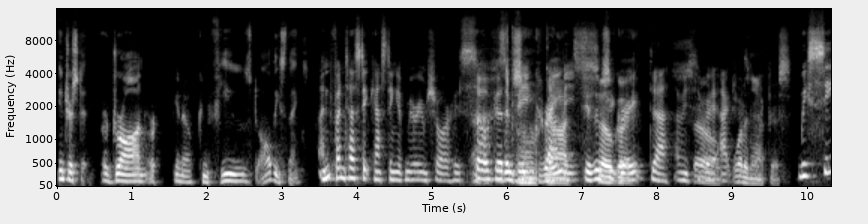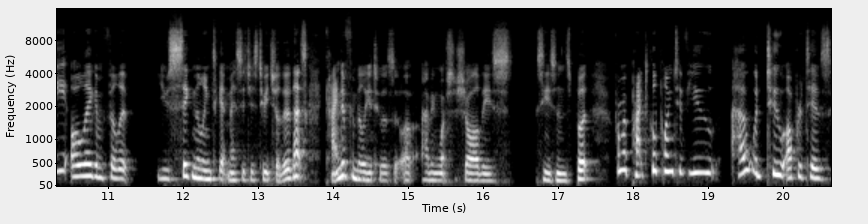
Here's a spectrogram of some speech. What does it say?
interested or drawn or you know confused. All these things. And fantastic casting of Miriam Shor, who's so Ah, good isn't at she being great? creepy. Isn't So she good. great? Yeah, I mean, she's a great actress. what an actress We see Oleg and Philip use signaling to get messages to each other. That's kind of familiar to us, uh, having watched the show all these seasons. But from a practical point of view, how would two operatives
